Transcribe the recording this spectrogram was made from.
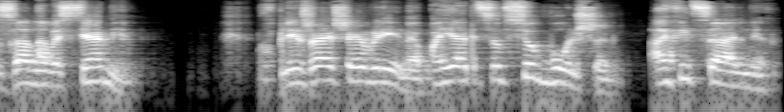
за новостями. В ближайшее время появится все больше официальных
